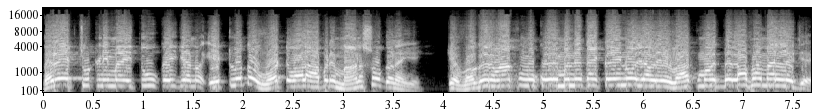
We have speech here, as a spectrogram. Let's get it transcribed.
દરેક ચૂંટણીમાં એ તું કહી ગયા એટલો તો વટ વાળા આપણે માણસો ગણાઈએ. કે વગર વાંકનું કોઈ મને કઈ કઈ ન જાવ વાંકમાં બે લાફા મારી લેજે.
